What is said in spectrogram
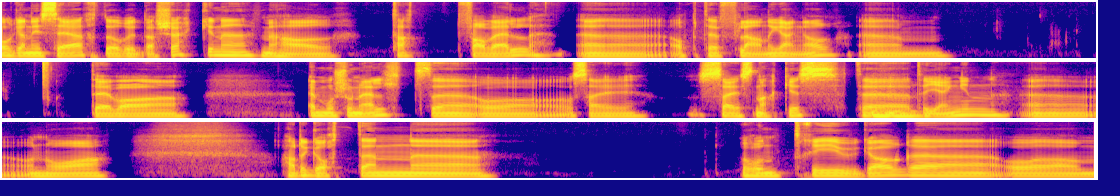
organisert og rydda kjøkkenet. Vi har tatt farvel eh, opptil flere ganger. Eh, det var emosjonelt eh, å si, si snakkes til, til gjengen, eh, og nå har det gått en eh, rundt tre uker, eh, og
